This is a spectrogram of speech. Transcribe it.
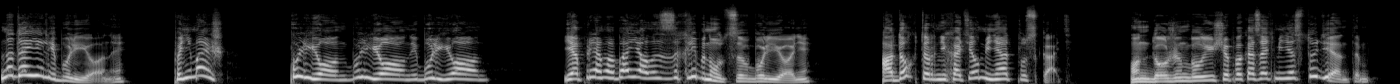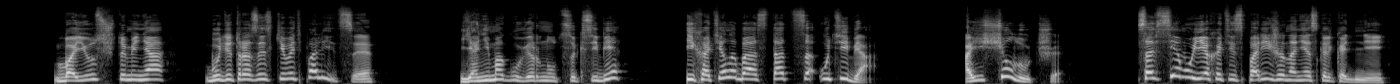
«Надоели бульоны. Понимаешь, бульон, бульон и бульон. Я прямо боялась захлебнуться в бульоне. А доктор не хотел меня отпускать. Он должен был еще показать меня студентам. Боюсь, что меня будет разыскивать полиция. Я не могу вернуться к себе и хотела бы остаться у тебя. А еще лучше — совсем уехать из Парижа на несколько дней.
